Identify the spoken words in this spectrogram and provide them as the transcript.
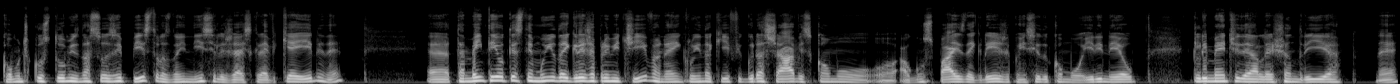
como de costume nas suas epístolas, no início ele já escreve que é ele, né? É, também tem o testemunho da igreja primitiva, né, incluindo aqui figuras chaves como ó, alguns pais da igreja, conhecido como Irineu, Clemente de Alexandria, né,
